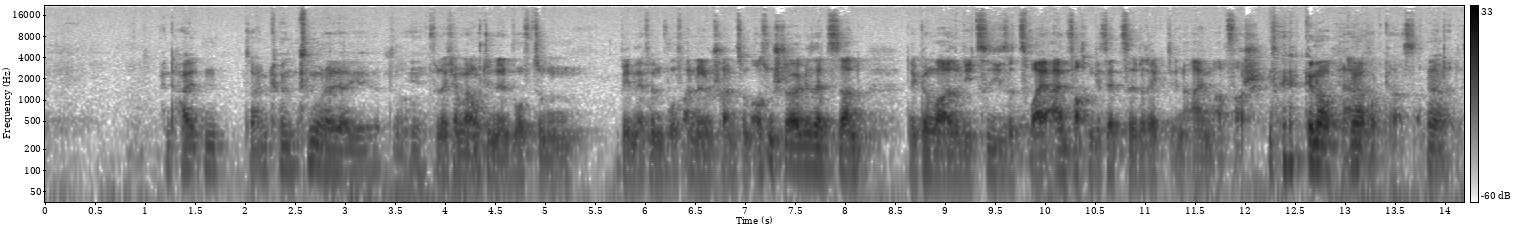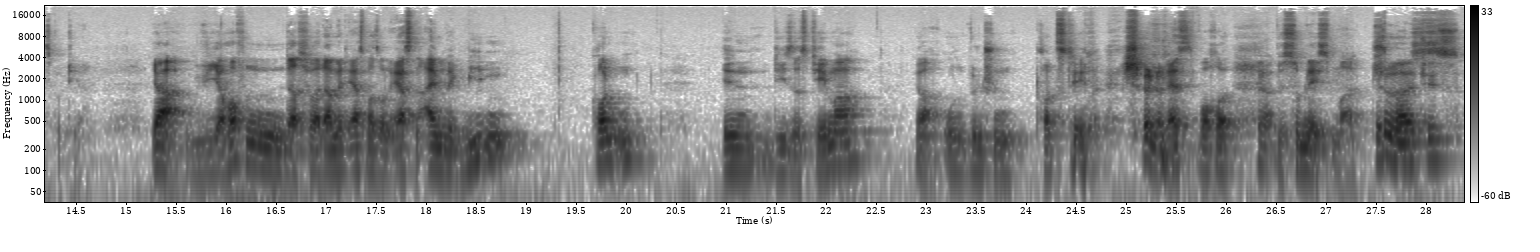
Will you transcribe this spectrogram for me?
enthalten sein könnten. Oder die, die ja, vielleicht haben wir auch den Entwurf zum BMF-Entwurf Anwendungsschreiben zum Außensteuergesetz dann. Dann können wir also die, diese zwei einfachen Gesetze direkt in einem Abwasch genau, in einem ja. Podcast dann ja. weiter diskutieren. Ja, wir hoffen, dass wir damit erstmal so einen ersten Einblick bieten konnten in dieses Thema. Ja, und wünschen trotzdem schöne Restwoche. ja. Bis zum nächsten Mal. Bis Tschüss. Bald. Tschüss.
